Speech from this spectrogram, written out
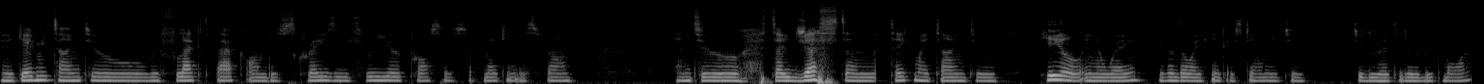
and it gave me time to reflect back on this crazy three-year process of making this film, and to digest and take my time to heal in a way, even though I think I still need to to do it a little bit more.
